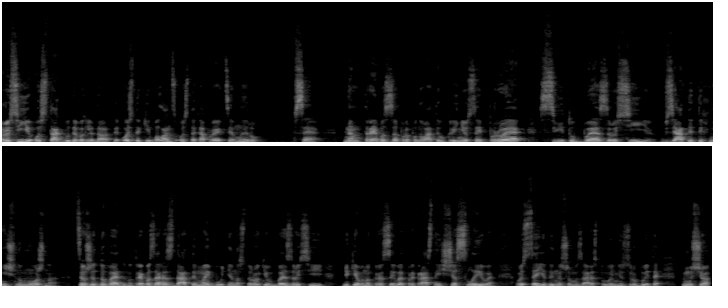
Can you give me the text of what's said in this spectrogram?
Росії ось так буде виглядати. Ось такий баланс, ось така проекція миру. Все. Нам треба запропонувати Україні ось цей проект світу без Росії. Взяти технічно можна. Це вже доведено. Треба зараз здати майбутнє на 100 років без Росії, яке воно красиве, прекрасне і щасливе. Ось це єдине, що ми зараз повинні зробити, тому що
